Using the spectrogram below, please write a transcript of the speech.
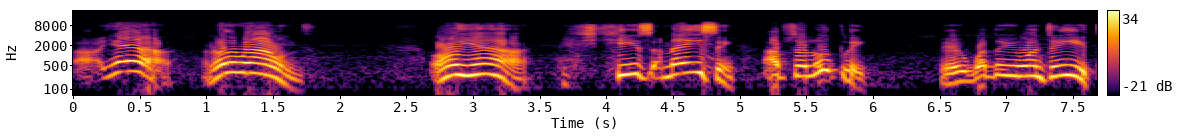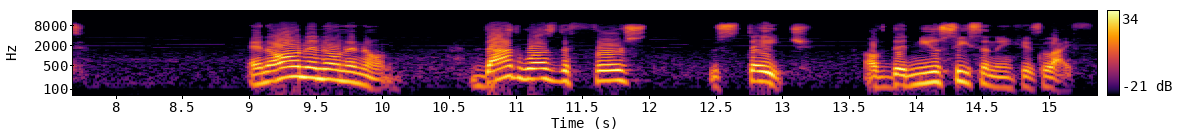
Uh, yeah, another round. Oh, yeah, he's amazing. Absolutely. Uh, what do you want to eat? And on and on and on. That was the first stage of the new season in his life.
